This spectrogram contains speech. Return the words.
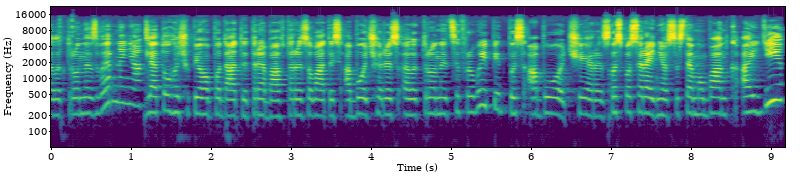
електронне звернення. Для того, щоб його подати, треба авторизуватись або через електронний цифровий підпис, або через безпосередньо систему банк ID, е,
